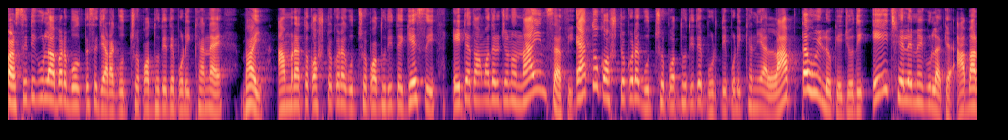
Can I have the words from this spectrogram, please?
ভার্সিটিগুলো আবার বলতেছে, যারা গুচ্ছ পদ্ধতিতে পরীক্ষা নেয়, ভাই, আমরা তো কষ্ট করে গুচ্ছ পদ্ধতিতে গেছি, এটা তো আমাদের জন্য না ইনসাফি। এত কষ্ট করে গুচ্ছ পদ্ধতিতে ভর্তি পরীক্ষা নিয়ে লাভটা হইল কি? যদি এই ছেলে মেয়েগুলাকে আবার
